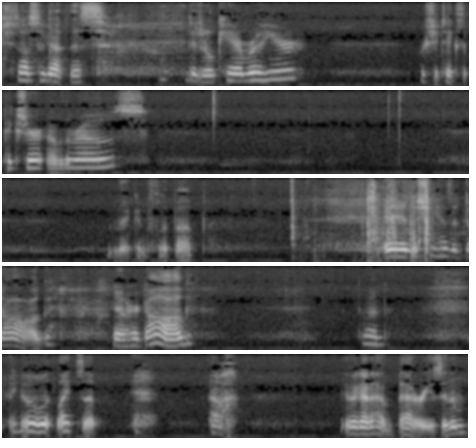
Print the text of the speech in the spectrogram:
She's also got this digital camera here, where she takes a picture of the rose. And that can flip up. And she has a dog. Now her dog, come on, I know it lights up. Ugh. I gotta have batteries in them.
